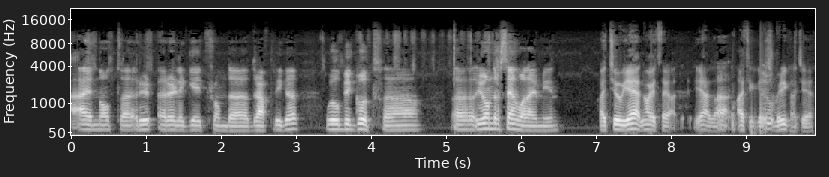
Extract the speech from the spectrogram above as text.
I, I not uh, re- relegate from the draft league, will be good. Uh, uh, you understand what I mean? I do. Yeah. No. I think. Yeah. That, I think it's a really good idea.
